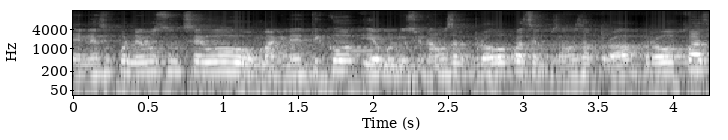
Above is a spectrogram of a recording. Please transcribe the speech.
en eso ponemos un cebo magnético y evolucionamos al Probopas, empezamos a probar Probopas.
